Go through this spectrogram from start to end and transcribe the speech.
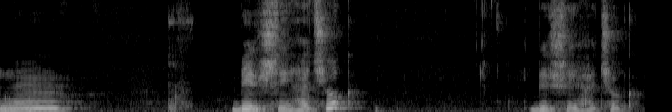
е, більший гачок. Більший гачок.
